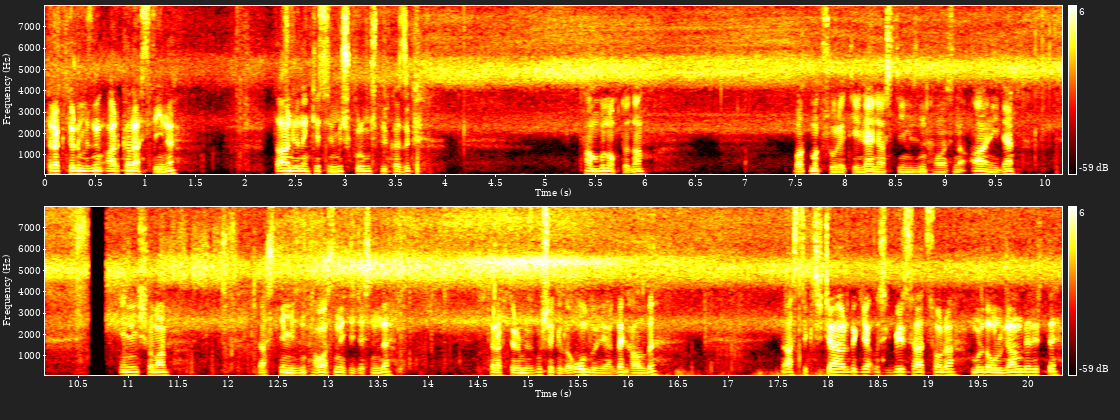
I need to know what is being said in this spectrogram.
Traktörümüzün arka lastiğine daha önceden kesilmiş kurumuş bir kazık tam bu noktadan batmak suretiyle lastiğimizin havasına aniden inmiş olan lastiğimizin havası neticesinde traktörümüz bu şekilde olduğu yerde kaldı. Lastikçi çağırdık yaklaşık bir saat sonra burada olacağını belirtti.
